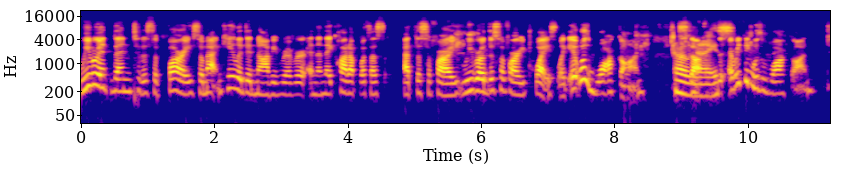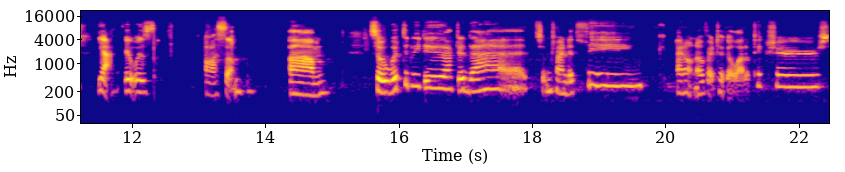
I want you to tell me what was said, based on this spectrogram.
we went then to the safari. So Matt and Kayla did Na'vi River and then they caught up with us at the safari. We rode the safari twice. Like it was walk on. Oh, stuff. nice. Everything was walk on. Yeah, it was awesome. Um, so what did we do after that? I'm trying to think. I don't know if I took a lot of pictures.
